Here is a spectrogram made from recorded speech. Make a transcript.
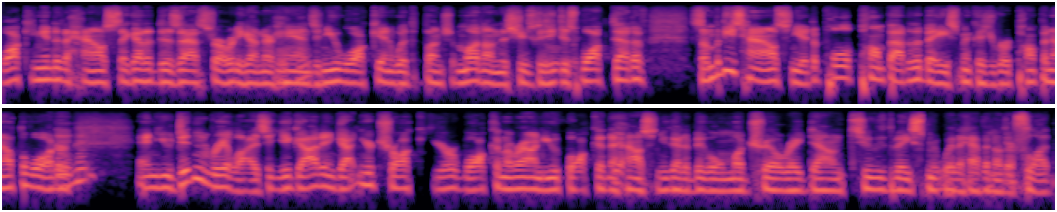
walking into the house. They got a disaster already on their mm-hmm. hands, and you walk in with a bunch of mud on the shoes because you just walked out of somebody's house and you had to pull a pump out of the basement because you were pumping out the water, mm-hmm. and you didn't realize it. You got in, got in your truck, you're walking around, you walk in the yeah. house, and you got a big old mud trail right down to the basement where they have another flood.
